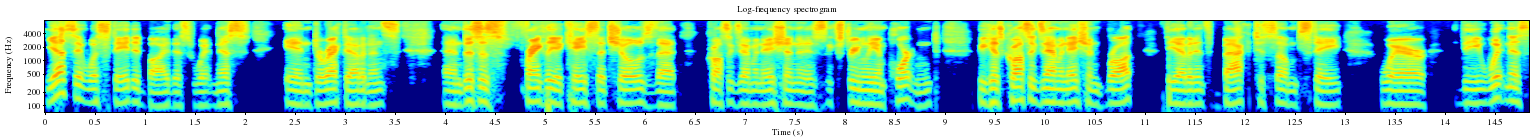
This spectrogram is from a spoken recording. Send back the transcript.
yes it was stated by this witness in direct evidence and this is frankly a case that shows that cross-examination is extremely important because cross-examination brought the evidence back to some state where the witness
